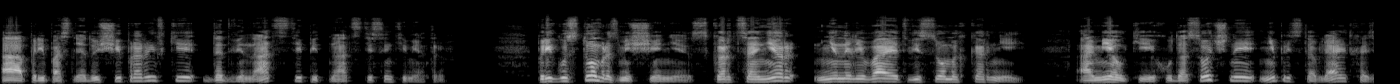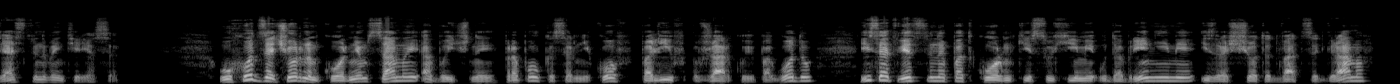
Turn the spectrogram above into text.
а при последующей прорывке до 12-15 см. При густом размещении скорционер не наливает весомых корней, а мелкие худосочные не представляют хозяйственного интереса. Уход за черным корнем самый обычный, прополка сорняков, полив в жаркую погоду и, соответственно, подкормки сухими удобрениями из расчета 20 граммов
